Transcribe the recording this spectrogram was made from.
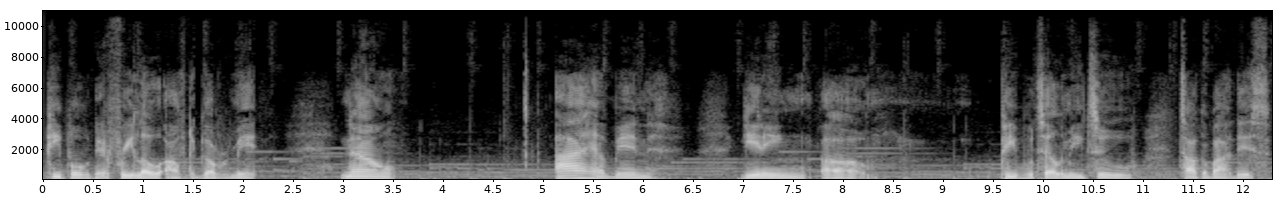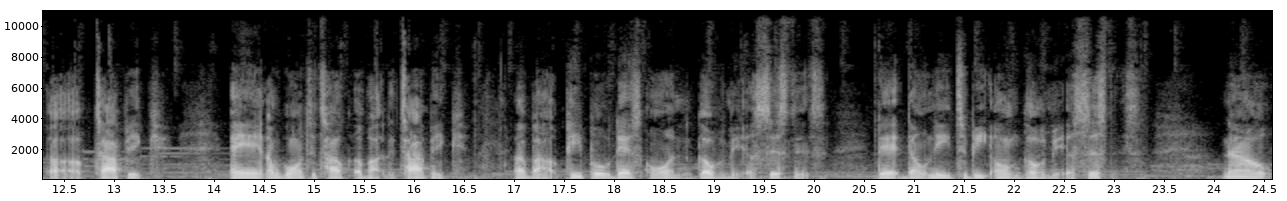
people that freeload off the government. Now, I have been getting um, people telling me to talk about this uh, topic, and I'm going to talk about the topic about people that's on government assistance that don't need to be on government assistance. Now,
